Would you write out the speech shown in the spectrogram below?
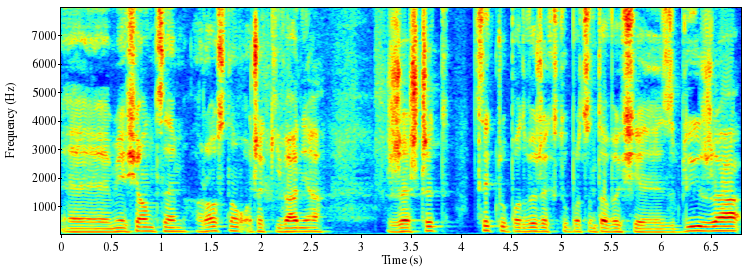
e, miesiącem rosną oczekiwania, że szczyt cyklu podwyżek stóp procentowych się zbliża,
